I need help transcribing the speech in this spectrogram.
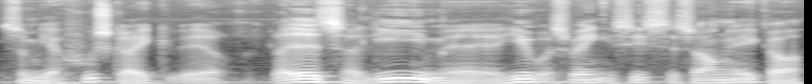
som jeg husker ikke, øh, reddede sig lige med hiv og sving i sidste sæson, ikke? Og,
